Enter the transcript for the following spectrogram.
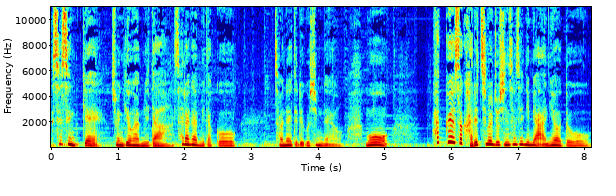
스승께 존경합니다. 사랑합니다. 꼭 전해드리고 싶네요. 뭐, 학교에서 가르침을 주신 선생님이 아니어도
